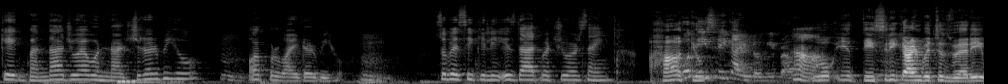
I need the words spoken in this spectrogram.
کہ ایک بندہ جو ہے وہ نرچرر بھی ہو اور پرووائڈر بھی ہو۔ So basically is that what you are saying ہاں کیوں؟ وہ یہ تیسری kind which is very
